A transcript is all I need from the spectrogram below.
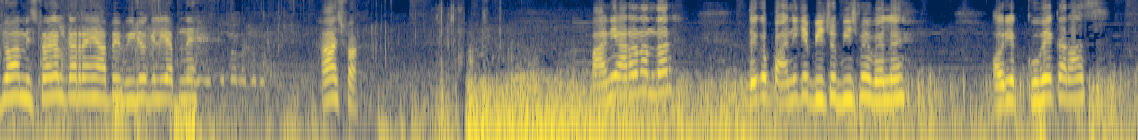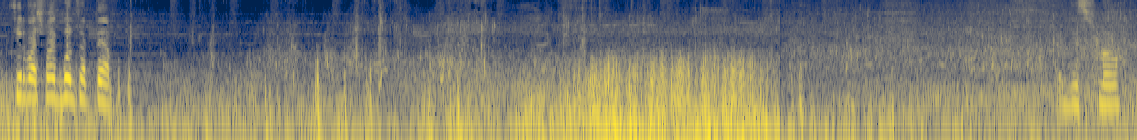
जो हम स्ट्रगल कर रहे हैं यहाँ पे वीडियो के लिए अपने। हाँ अशफाक। पानी आ रहा ना अंदर? देखो, पानी के बीचों बीच में वेल है। और ये कुएँ का रास सिर्फ़ अशफाक बोल सकते हैं आप। This flow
